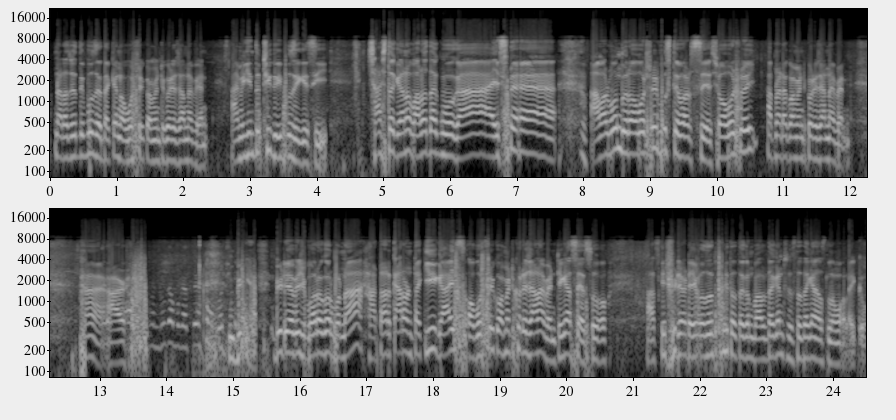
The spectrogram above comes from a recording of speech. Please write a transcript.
আপনারা যদি বুঝে থাকেন, অবশ্যই কমেন্ট করে জানাবেন। আমি কিন্তু ঠিকই বুঝে গেছি। স্বাস্থ্য কেন ভালো থাকব গাইস আমার বন্ধুরা অবশ্যই বুঝতে পারছে সে অবশ্যই আপনারা কমেন্ট করে জানাবেন। হ্যাঁ আর ভিডিও বেশি বড় করব না, হাঁটার কারণটা কি গাইস অবশ্যই কমেন্ট করে জানাবেন, ঠিক আছে? সো আজকে ভিডিওটা এই পর্যন্তই, ততক্ষণ ভালো থাকেন, সুস্থ থাকেন, আসসালামু আলাইকুম।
